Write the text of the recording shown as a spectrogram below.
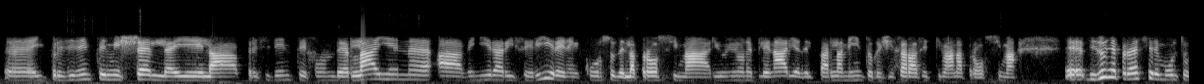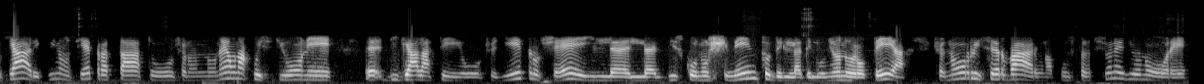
eh, il presidente Michel e la presidente von der Leyen a venire a riferire nel corso della prossima riunione plenaria del Parlamento che ci sarà settimana prossima. Eh, bisogna però essere molto chiari, qui non si è trattato, cioè non, non è una questione eh, di Galateo, cioè dietro c'è il, il disconoscimento della, dell'Unione Europea cioè non riservare una postazione di onore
